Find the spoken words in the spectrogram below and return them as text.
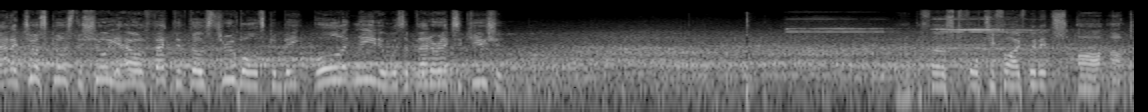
And it just goes to show you how effective those through balls can be. All it needed was a better execution. And the first 45 minutes are up.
